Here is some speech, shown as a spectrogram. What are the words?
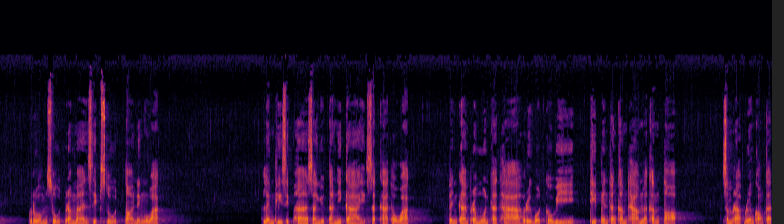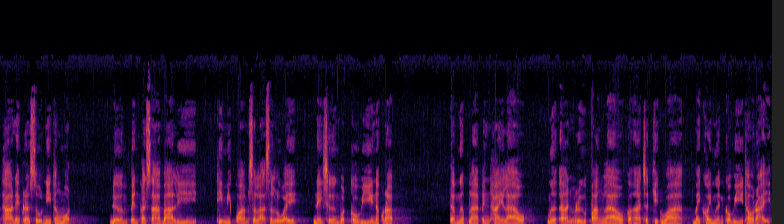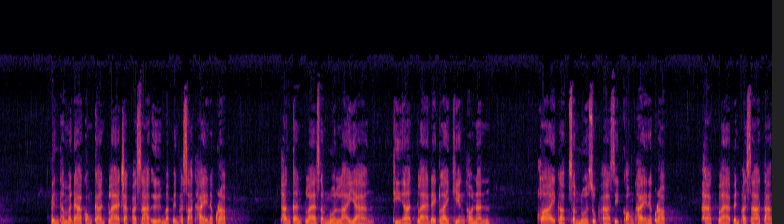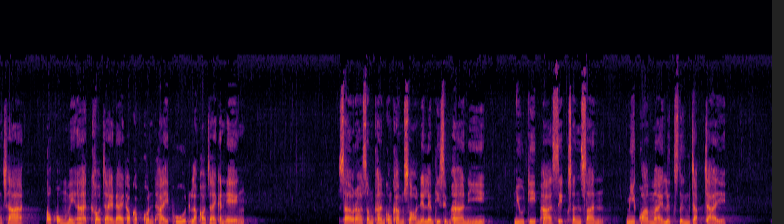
รวมสูตรประมาณสิบสูตรต่อหนึ่งวัก เล่มที่สิบห้าสังยุตตานิกาย สักขาทวักเป็นการประมวลคาถาหรือบทกวีที่เป็นทั้งคำถามและคำตอบสำหรับเรื่องของคาถาในพระสูตรนี้ทั้งหมด เดิมเป็นภาษาบาลีที่มีความสละสลวยในเชิงบทกวีนะครับ แต่เมื่อแปลเป็นไทยแล้ว เมื่ออ่านหรือฟังแล้วก็อาจจะคิดว่าไม่ค่อยเหมือนกวีเท่าไหร่ เป็นธรรมดาของการแปลจากภาษาอื่นมาเป็นภาษาไทยนะครับ ทั้งการแปลสำนวนหลายอย่างที่อาจแปลได้ใกล้เคียงเท่านั้น คล้ายกับสำนวนสุภาษิตของไทยนะครับ หากแปลเป็นภาษาต่างชาติ ก็คงไม่อาจเข้าใจได้เท่ากับคนไทยพูดและเข้าใจกันเอง สาระสำคัญของคำสอนในเล่มที่ 15 นี้ อยู่ที่ภาษิตสั้นๆ มีความหมายลึกซึ้งจับใจ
